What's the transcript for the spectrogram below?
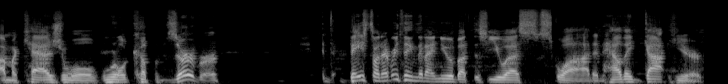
I'm a casual World Cup observer. Based on everything that I knew about this U.S. squad and how they got here,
